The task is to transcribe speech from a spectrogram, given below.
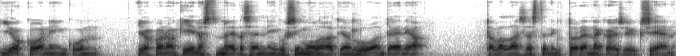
joko, niin kuin, joko ne on kiinnostuneita sen niin kuin simulaation luonteen ja tavallaan sellaisten niin kuin todennäköisyyksien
